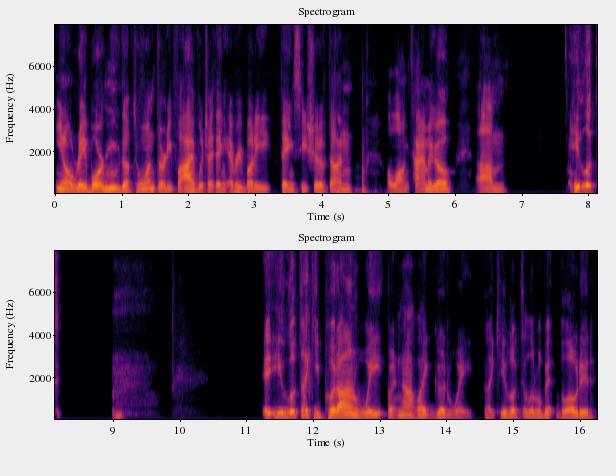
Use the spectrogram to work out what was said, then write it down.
you know, Ray Borg moved up to 135, which I think everybody thinks he should have done a long time ago. Um, he looked, it, he looked like he put on weight, but not like good weight. Like he looked a little bit bloated.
